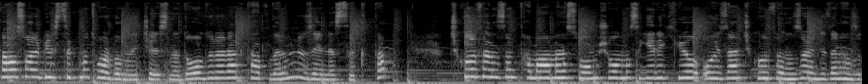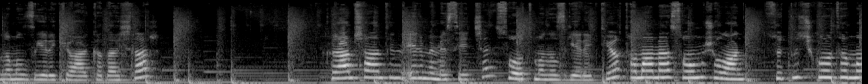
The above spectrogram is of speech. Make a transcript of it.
Daha sonra bir sıkma torbamın içerisine doldurarak tatlarımın üzerine sıktım. Çikolatanızın tamamen soğumuş olması gerekiyor. O yüzden çikolatanızı önceden hazırlamanız gerekiyor arkadaşlar. Krem şantinin erimemesi için soğutmanız gerekiyor. Tamamen soğumuş olan sütlü çikolatamı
